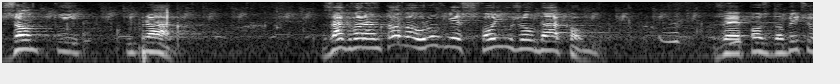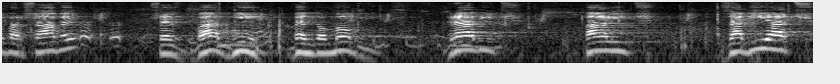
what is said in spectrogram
Rządki i Pragę. Zagwarantował również swoim żołdakom, że po zdobyciu Warszawy przez dwa dni będą mogli grabić, palić, zabijać,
